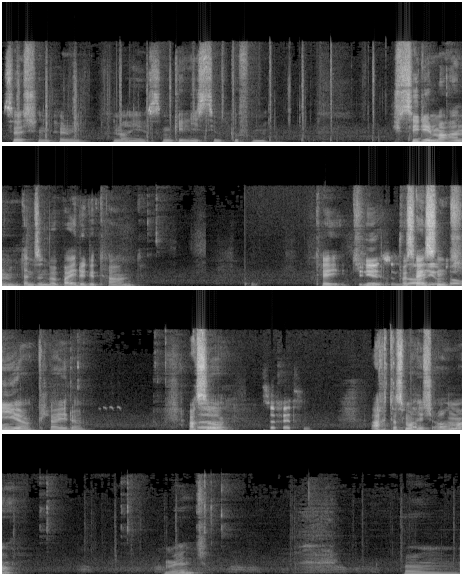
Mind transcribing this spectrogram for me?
Sehr schön, Perry. Nice. Ein Ghillie-Suit gefunden. Ich zieh den mal an, dann sind wir beide getarnt. Im Was heißt denn Radio Tower. Tier? Kleider. Ach so. Äh, zerfetzen. Ach, das mache ich auch mal. Moment. Ähm,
